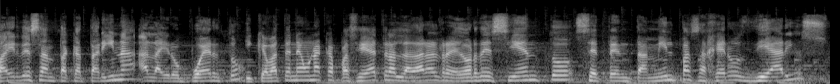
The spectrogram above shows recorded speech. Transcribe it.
va a ir de Santa Catarina al aeropuerto y que va a tener una capacidad de trasladar alrededor de 170 mil pasajeros diarios,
